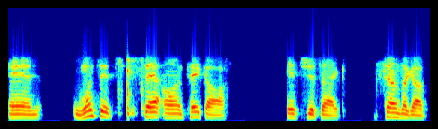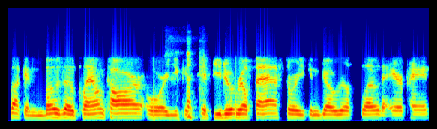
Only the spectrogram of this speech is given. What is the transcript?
And once it's set on takeoff, it's just like sounds like a fucking bozo clown car. Or you can, if you do it real fast, or you can go real slow, the airplane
